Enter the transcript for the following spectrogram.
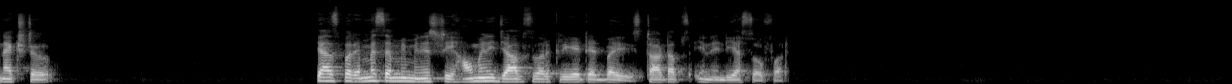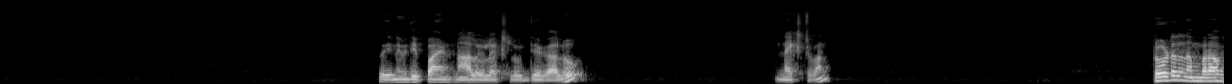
next as per MSME ministry how many jobs were created by startups in India so for so ఎనిమిది పాయింట్ నాలుగు లక్షల ఉద్యోగాలు. Next one total number of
